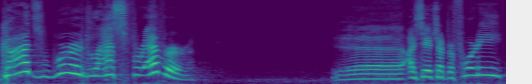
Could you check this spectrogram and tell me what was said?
God's word lasts forever. Uh, Isaiah chapter 40,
